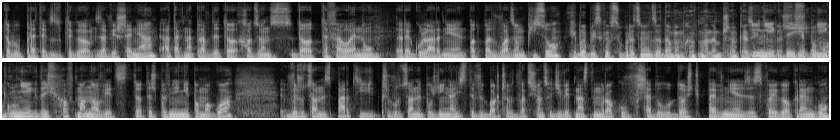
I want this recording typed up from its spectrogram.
to był pretekst do tego zawieszenia, a tak naprawdę to chodząc do TVN-u regularnie podpadł władzą PiSu. Chyba blisko współpracując z Adamem Hoffmanem przy okazji I niegdyś, nie pomogło. Nie, niegdyś Hoffmanowiec, to też pewnie nie pomogło. Wyrzucony z partii, przywrócony później na listy wyborcze w 2019 roku, wszedł dość pewnie ze swojego okręgu,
